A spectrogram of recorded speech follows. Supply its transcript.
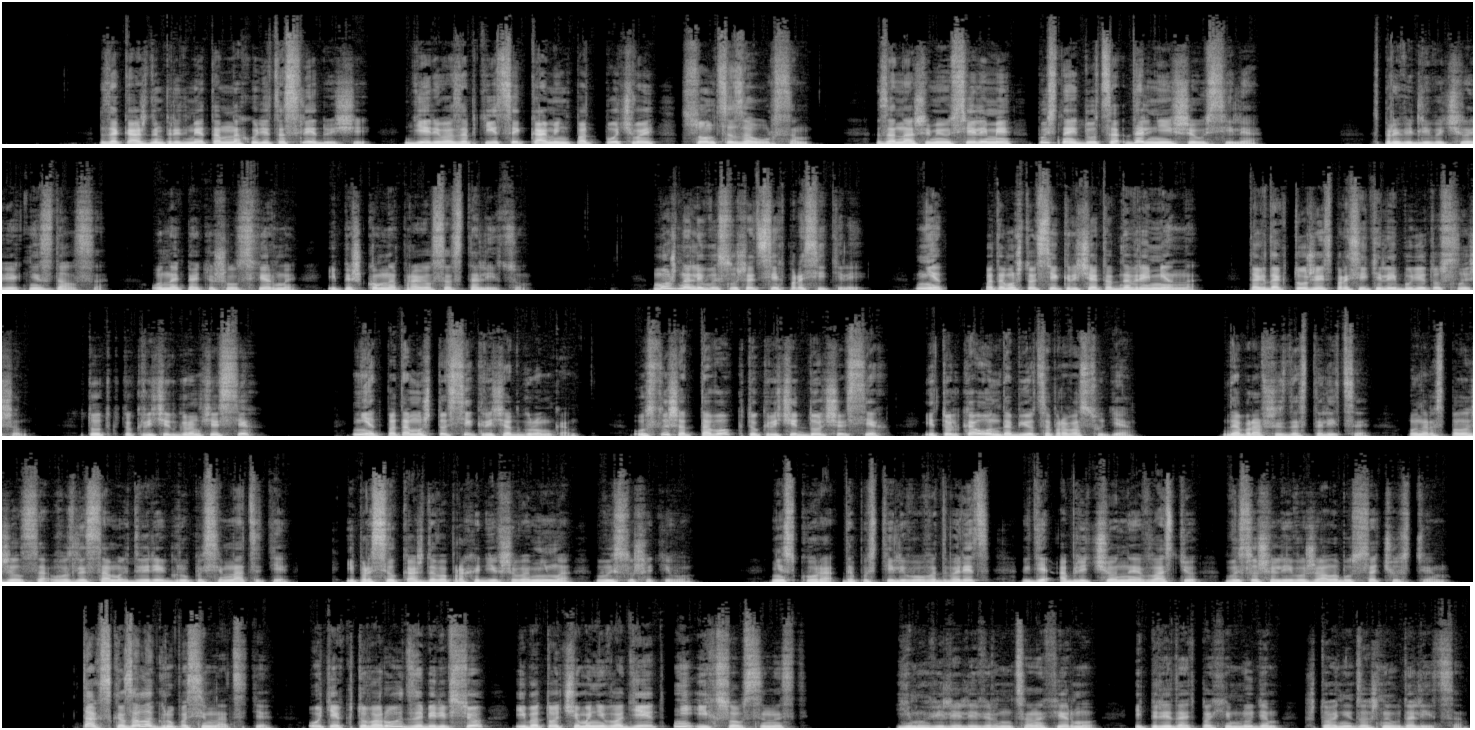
За каждым предметом находится следующий. Дерево за птицей, камень под почвой, солнце за урсом. За нашими усилиями пусть найдутся дальнейшие усилия. Справедливый человек не сдался. Он опять ушел с фермы и пешком направился в столицу. Можно ли выслушать всех просителей? Нет, потому что все кричат одновременно. Тогда кто же из просителей будет услышан? Тот, кто кричит громче всех? Нет, потому что все кричат громко. Услышат того, кто кричит дольше всех, и только он добьется правосудия. Добравшись до столицы, он расположился возле самых дверей группы 17 и просил каждого проходившего мимо выслушать его. Не скоро допустили его во дворец, где облеченные властью выслушали его жалобу с сочувствием. Так сказала группа 17. У тех, кто ворует, забери все, ибо то, чем они владеют, не их собственность. Ему велели вернуться на ферму и передать плохим людям, что они должны удалиться.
